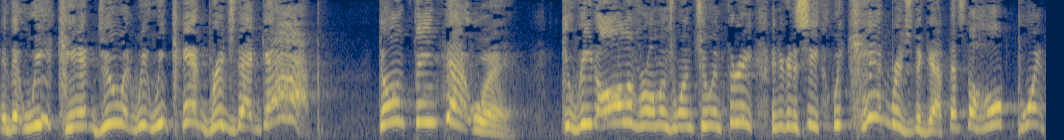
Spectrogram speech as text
and that we can't do it. We, we can't bridge that gap. Don't think that way. You read all of Romans 1, 2, and 3, and you're going to see we can't bridge the gap. That's the whole point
